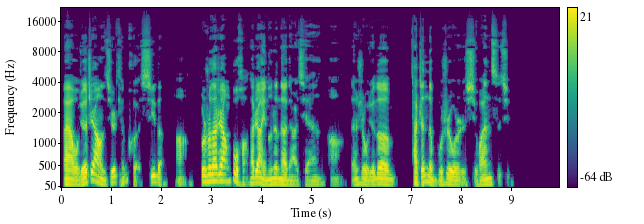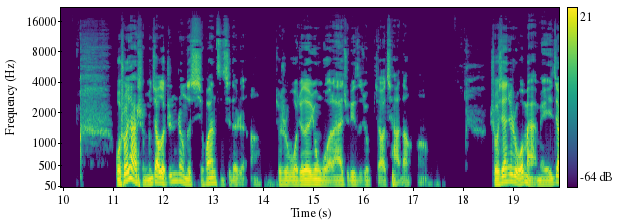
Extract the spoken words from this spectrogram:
哎呀，我觉得这样子其实挺可惜的啊！不是说他这样不好，他这样也能挣到点钱啊。但是我觉得他真的不是喜欢瓷器。我说一下什么叫做真正的喜欢瓷器的人啊？就是我觉得用我来举例子就比较恰当啊。首先就是我买每一件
